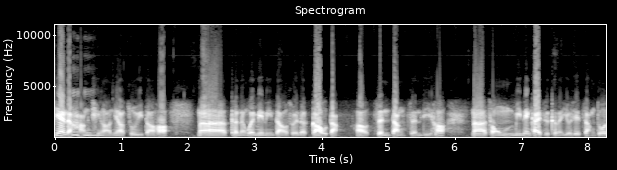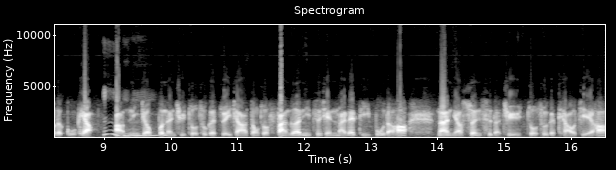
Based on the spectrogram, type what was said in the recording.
现在的行情啊，你要注意到哈，那可能会面临到所谓的高档，好，震荡整理哈。那从明天开始，可能有些涨多的股票啊，你就不能去做出个追加动作，反而你之前买在底部的哈，那你要顺势的去做出一个调节哈。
